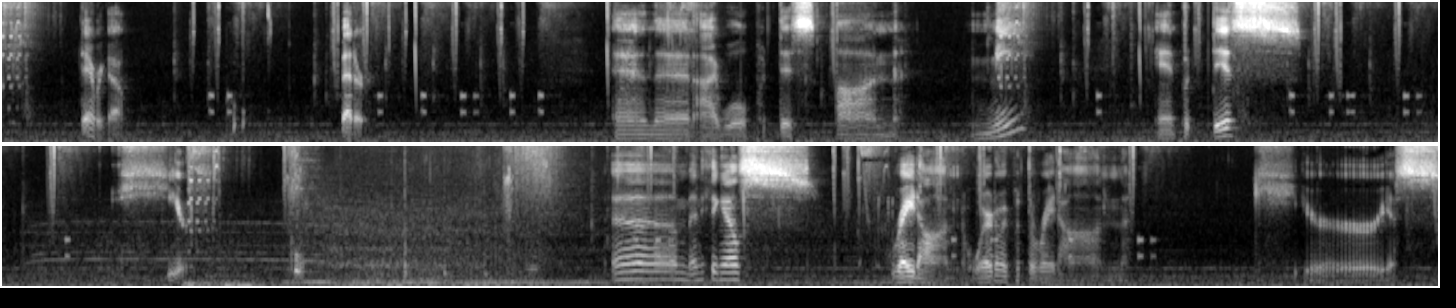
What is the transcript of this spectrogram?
There we go. Better. And then I will put this on me. And put this here. Cool. Um, anything else? Radon. Where do I put the radon? Curious.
